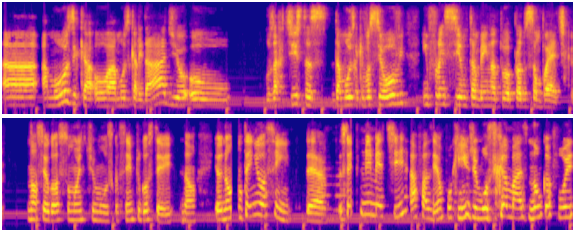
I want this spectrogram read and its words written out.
a, a música, ou a musicalidade, ou, ou os artistas da música que você ouve influenciam também na tua produção poética? Nossa, eu gosto muito de música, sempre gostei. Não, eu não tenho assim, é, eu sempre me meti a fazer um pouquinho de música, mas nunca fui,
